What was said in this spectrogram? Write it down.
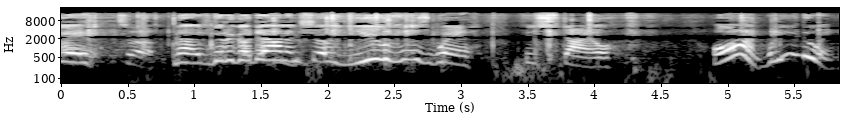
Okay, now he's going to go down and show you his way, his style. Hold on, what are you doing?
